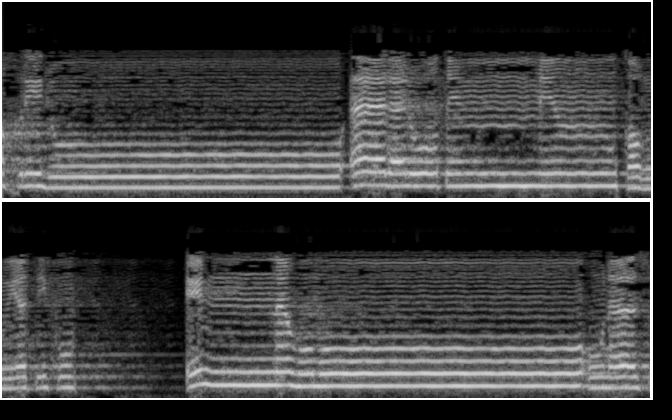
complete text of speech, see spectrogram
أخرجوا آل لوط من قريتكم إنهم أناس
